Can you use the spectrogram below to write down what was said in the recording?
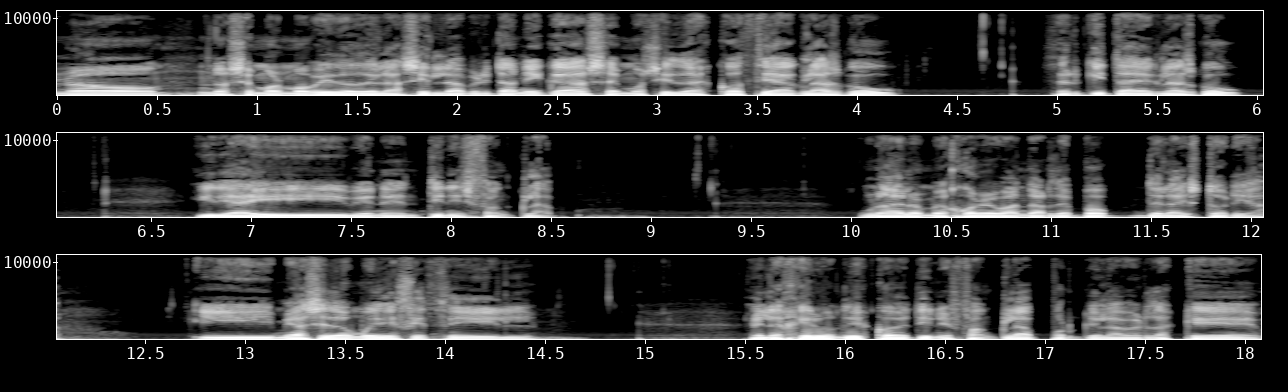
No nos hemos movido de las Islas Británicas, hemos ido a Escocia, a Glasgow, cerquita de Glasgow, y de ahí vienen Teenage Fan Club. Una de las mejores bandas de pop de la historia. Y me ha sido muy difícil elegir un disco de Teenage Fan Club, porque la verdad es que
